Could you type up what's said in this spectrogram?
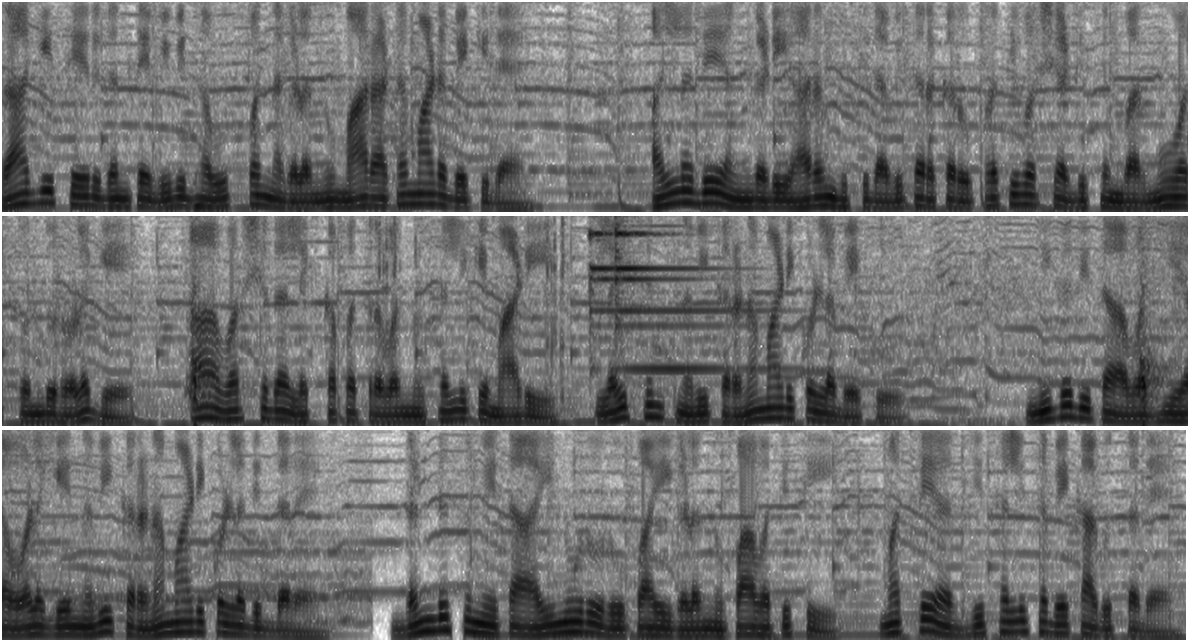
ರಾಗಿ ಸೇರಿದಂತೆ ವಿವಿಧ ಉತ್ಪನ್ನಗಳನ್ನು ಮಾರಾಟ ಮಾಡಬೇಕಿದೆ. ಅಲ್ಲದೆ ಅಂಗಡಿ ಆರಂಭಿಸಿದ ವಿತರಕರು ಪ್ರತಿ ವರ್ಷ ಡಿಸೆಂಬರ್ ಮೂವತ್ತೊಂದರೊಳಗೆ ಆ ವರ್ಷದ ಲೆಕ್ಕಪತ್ರವನ್ನು ಸಲ್ಲಿಕೆ ಮಾಡಿ ಲೈಸೆನ್ಸ್ ನವೀಕರಣ ಮಾಡಿಕೊಳ್ಳಬೇಕು. ನಿಗದಿತ ಅವಧಿಯ ಒಳಗೆ ನವೀಕರಣ ಮಾಡಿಕೊಳ್ಳದಿದ್ದರೆ ದಂಡ ಸಮೇತ ಐನೂರು ರೂಪಾಯಿಗಳನ್ನು ಪಾವತಿಸಿ ಮತ್ತೆ ಅರ್ಜಿ ಸಲ್ಲಿಸಬೇಕಾಗುತ್ತದೆ.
